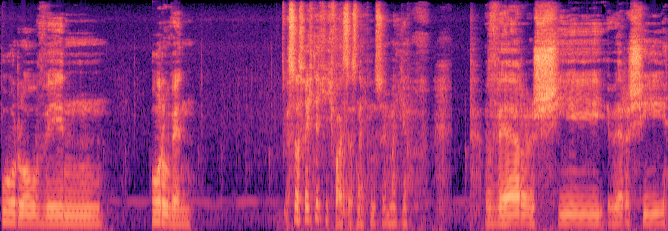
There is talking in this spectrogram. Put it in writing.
Uroven... Uroven. Ist das richtig? Ich weiß es nicht. Muss ich mal hier... Verschi... Verschi...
